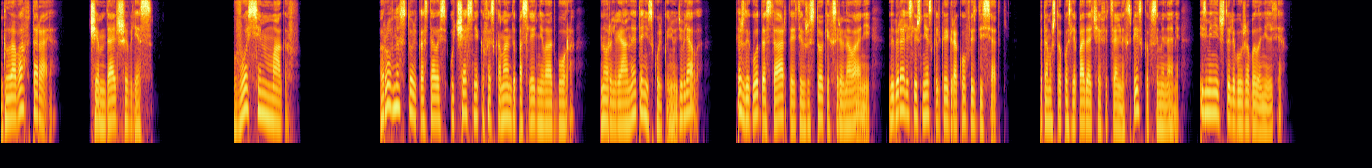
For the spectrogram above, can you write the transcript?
Глава вторая. Чем дальше в лес. Восемь магов. Ровно столько осталось участников из команды последнего отбора, но Ральвиана это нисколько не удивляло. Каждый год до старта этих жестоких соревнований добирались лишь несколько игроков из десятки, потому что после подачи официальных списков с именами изменить что-либо уже было нельзя.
